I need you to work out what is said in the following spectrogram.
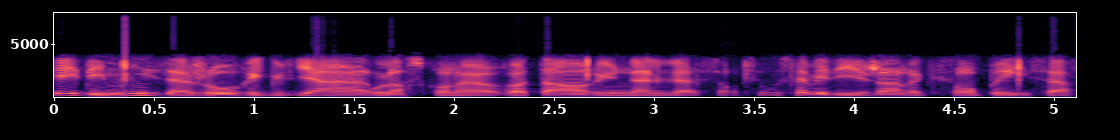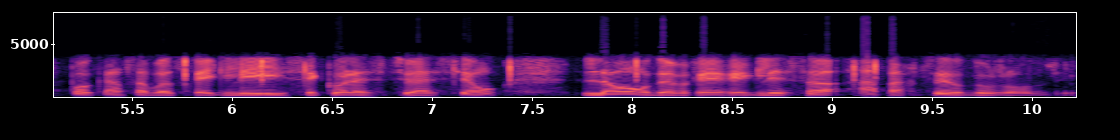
et des mises à jour régulières lorsqu'on a un retard et une annulation. Si vous savez, des gens là, qui sont pris, ils savent pas quand ça va se régler, c'est quoi la situation, là, on devrait régler ça à partir d'aujourd'hui.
